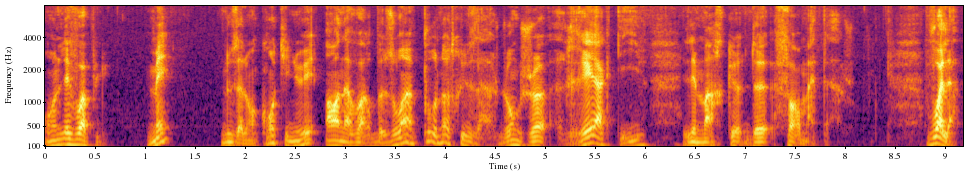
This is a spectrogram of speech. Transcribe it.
on ne les voit plus. Mais nous allons continuer à en avoir besoin pour notre usage. Donc je réactive les marques de formatage. Voilà,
